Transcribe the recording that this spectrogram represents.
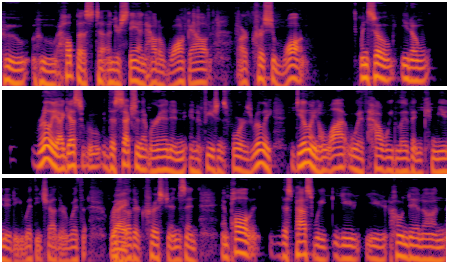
who who help us to understand how to walk out our Christian walk. And so, you know, really, I guess the section that we're in, in in Ephesians four is really dealing a lot with how we live in community with each other, with with Right. other Christians. And and Paul, this past week, you you honed in on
